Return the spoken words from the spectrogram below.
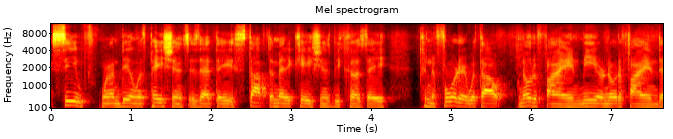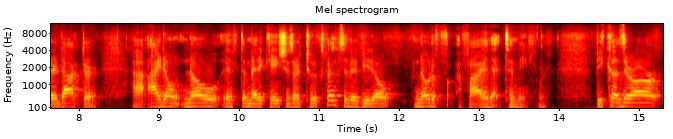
see when I'm dealing with patients is that they stop the medications because they couldn't afford it without notifying me or notifying their doctor. Uh, I don't know if the medications are too expensive if you don't notify that to me because there are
